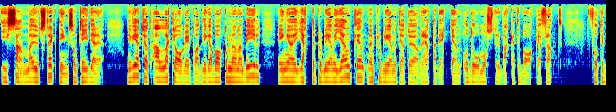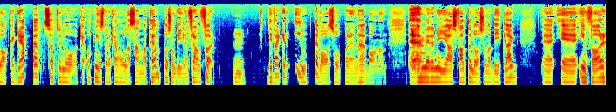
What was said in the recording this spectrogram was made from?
i samma utsträckning som tidigare. Ni vet ju att alla klagar ju på att ligga bakom en annan bil inga jätteproblem egentligen, men problemet är att du överhettar däcken och då måste du backa tillbaka för att få tillbaka greppet så att du nå, åtminstone kan hålla samma tempo som bilen framför. Det verkade inte vara så på den här banan. Med den nya asfalten då som var ditlagd eh, eh, inför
